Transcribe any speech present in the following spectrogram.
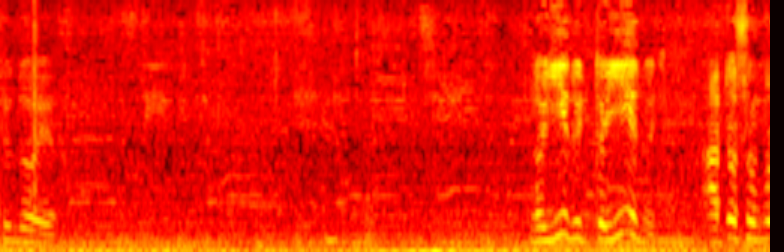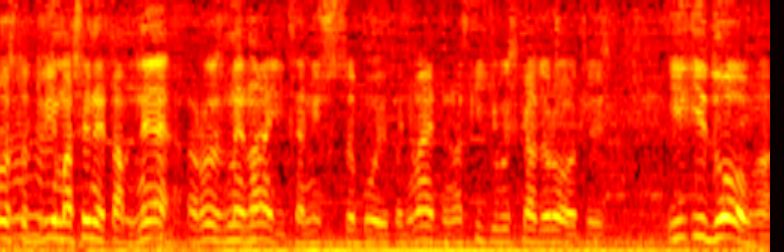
сюди. Ну їдуть, то їдуть. А то, що просто дві машини там не розминаються між собою, розумієте, наскільки вузька дорога. Тобто, і, і довга.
